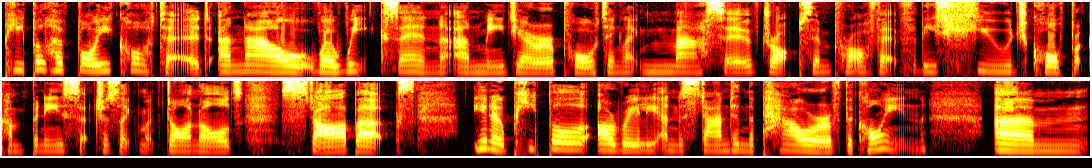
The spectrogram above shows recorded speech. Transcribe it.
people have boycotted, and now we're weeks in, and media are reporting like massive drops in profit for these huge corporate companies such as like McDonald's, Starbucks. You know, people are really understanding the power of the coin. Um,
